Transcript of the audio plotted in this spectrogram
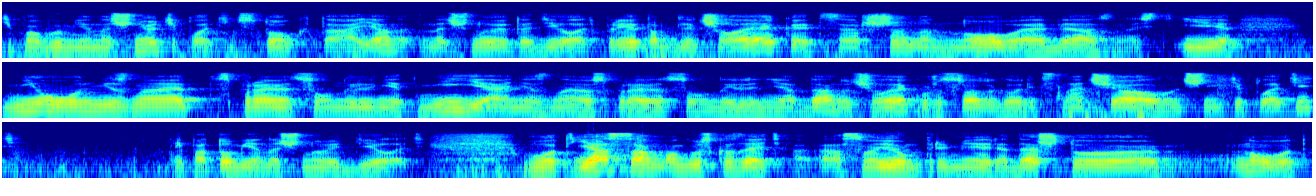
типа, вы мне начнете платить столько-то, а я начну это делать. При этом для человека это совершенно новая обязанность. И ни он не знает, справится он или нет, ни я не знаю, справится он или нет, да, но человек уже сразу говорит, сначала начните платить, и потом я начну это делать. Вот, я сам могу сказать о своем примере, да, что, ну вот,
